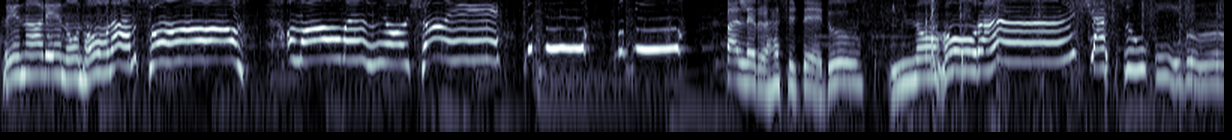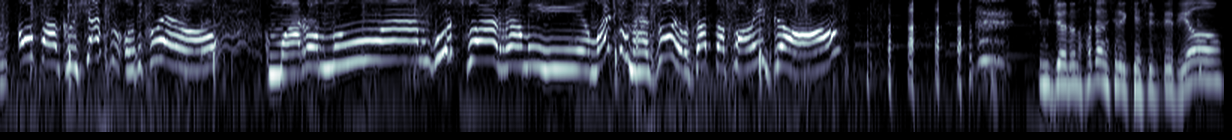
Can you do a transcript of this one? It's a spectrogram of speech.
그날의 눈 호남선 마음의 열차에 푸푸 푸푸 빨래를 하실 때에도 노란 샤스 입은 오빠 그 샤스 어디 거예요? 말 없는 그 사람이 말 좀 해줘요 답답하니까 심지어는 화장실에 계실 때도요.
